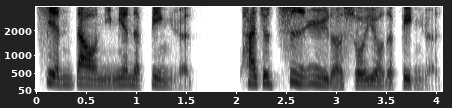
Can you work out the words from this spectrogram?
见到里面的病人，他就治愈了所有的病人。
